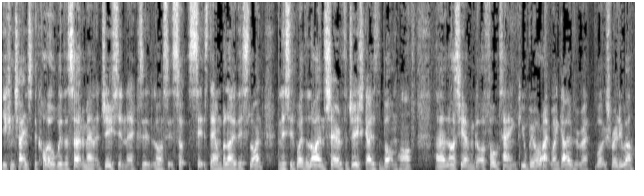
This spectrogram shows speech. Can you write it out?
You can change the coil with a certain amount of juice in there because it, it sort of sits down below this line, and this is where the lion's share of the juice goes, the bottom half. Uh, unless you haven't got a full tank, you'll be alright. Won't go everywhere. Works really well.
